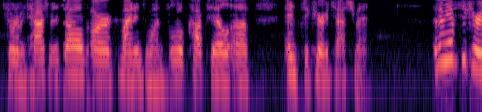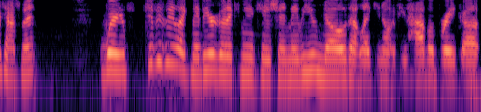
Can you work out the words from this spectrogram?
sort of attachment styles are combined into one. It's a little cocktail of insecure attachment. And then we have secure attachment, where you're typically like maybe you're good at communication. Maybe you know that, like, you know, if you have a breakup,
